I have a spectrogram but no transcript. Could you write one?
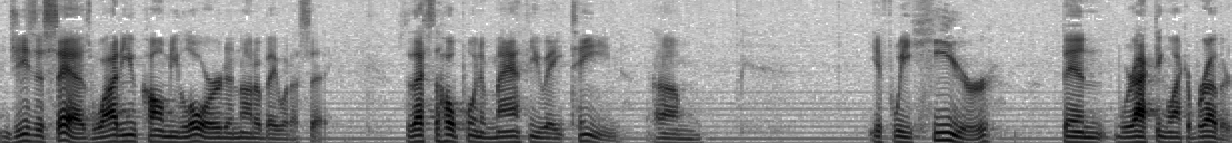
And Jesus says, Why do you call me Lord and not obey what I say? So that's the whole point of Matthew 18. Um, if we hear, then we're acting like a brother.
